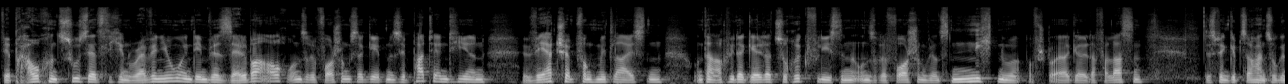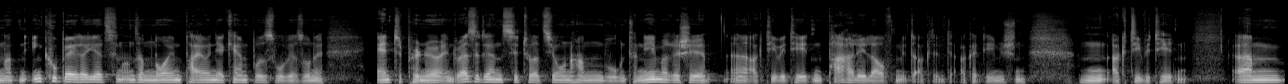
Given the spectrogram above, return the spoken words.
Wir brauchen zusätzlichen Revenue, indem wir selber auch unsere Forschungsergebnisse patentieren, Wertschöpfung mitleisten und dann auch wieder Gelder zurückfließen in unsere Forschung, wir uns nicht nur auf Steuergelder verlassen. Deswegen gibt es auch einen sogenannten Incubator jetzt in unserem neuen Pioneer Campus, wo wir so eine Entrepreneur in Residence Situation haben, wo unternehmerische äh, Aktivitäten parallel laufen mit ak akademischen äh, Aktivitäten. Ähm,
